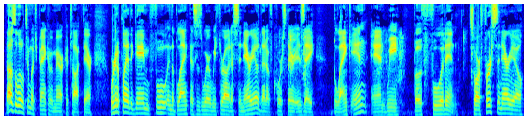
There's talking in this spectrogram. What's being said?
that was a little too much Bank of America talk there. We're going to play the game Fool in the Blank. This is where we throw out a scenario that, of course, there is a blank in, and we both fool it in. So our first scenario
